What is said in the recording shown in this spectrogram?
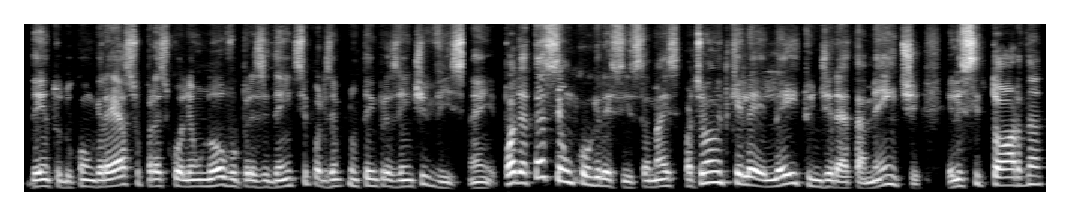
dentro do Congresso para escolher um novo presidente se, por exemplo, não tem presidente e vice. Né? Pode até ser um congressista, mas a partir do momento que ele é eleito indiretamente, ele se torna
